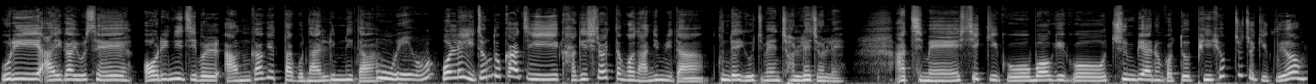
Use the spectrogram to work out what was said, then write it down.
우리 아이가 요새 어린이집을 안 가겠다고 난립니다. 어, 왜요? 원래 이 정도까지 가기 싫어했던 건 아닙니다. 근데 요즘엔 절레절레. 아침에 씻기고 먹이고 준비하는 것도 비협조적이고요.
